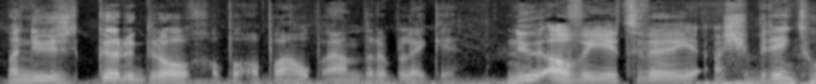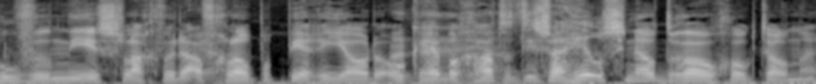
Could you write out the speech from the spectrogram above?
Maar nu is het kurk droog op, op een hoop andere plekken. Nu alweer, terwijl je, als je bedenkt hoeveel neerslag we de afgelopen periode ook Maar, hebben gehad. Het is al heel snel droog ook dan, hè?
